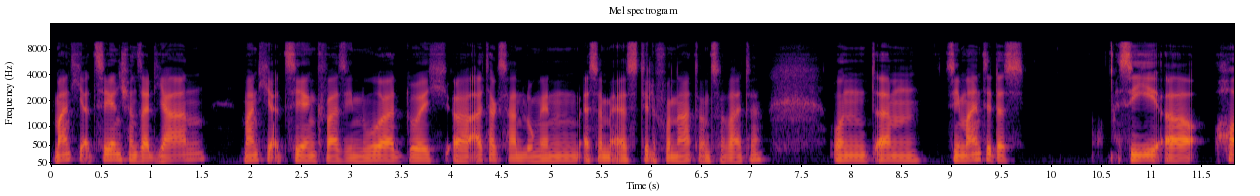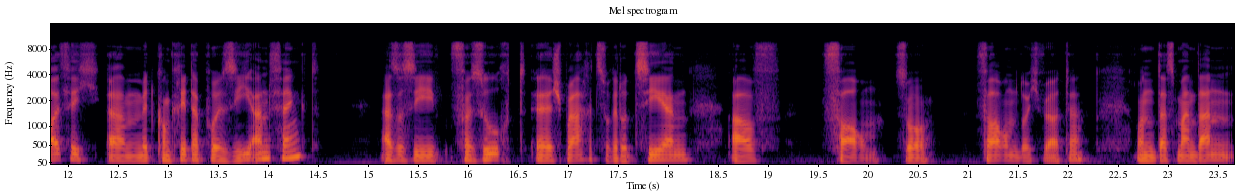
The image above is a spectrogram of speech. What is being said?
manche erzählen schon seit Jahren, Manche erzählen quasi nur durch äh, Alltagshandlungen, SMS, Telefonate und so weiter. Und ähm, sie meinte, dass sie äh, häufig äh, mit konkreter Poesie anfängt. Also sie versucht, äh, Sprache zu reduzieren auf Form, so Form durch Wörter. Und dass man dann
